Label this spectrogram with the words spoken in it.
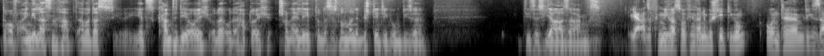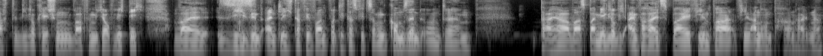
darauf eingelassen habt, aber das jetzt kanntet ihr euch oder, oder habt euch schon erlebt und das ist nochmal eine Bestätigung dieser, dieses Ja-Sagens. Ja, also für mich war es auf jeden Fall eine Bestätigung. Und äh, wie gesagt, die Location war für mich auch wichtig, weil sie sind eigentlich dafür verantwortlich, dass wir zusammengekommen sind. Und ähm, daher war es bei mir, glaube ich, einfacher als bei vielen, Paar, vielen anderen Paaren halt. Ne?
